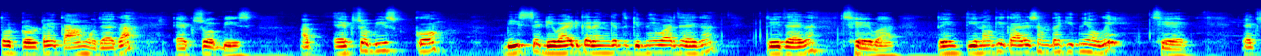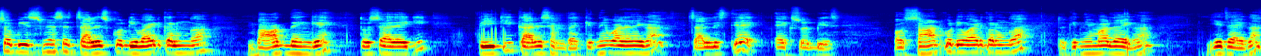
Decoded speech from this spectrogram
तो टोटल काम हो जाएगा 120 अब 120 को 20 से डिवाइड करेंगे तो कितनी बार जाएगा? तो ये जाएगा छः बार। तो इन तीनों की कार्य क्षमता कितनी हो गई? छः 120 में से 40 को डिवाइड करूँगा, भाग देंगे तो उससे आ जाएगी पी की कार्य क्षमता कितनी बार जाएगा? चालीस या एक सौ बीस। और साठ को डिवाइड करूँगा तो कितनी बार जाएगा? ये जाएगा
